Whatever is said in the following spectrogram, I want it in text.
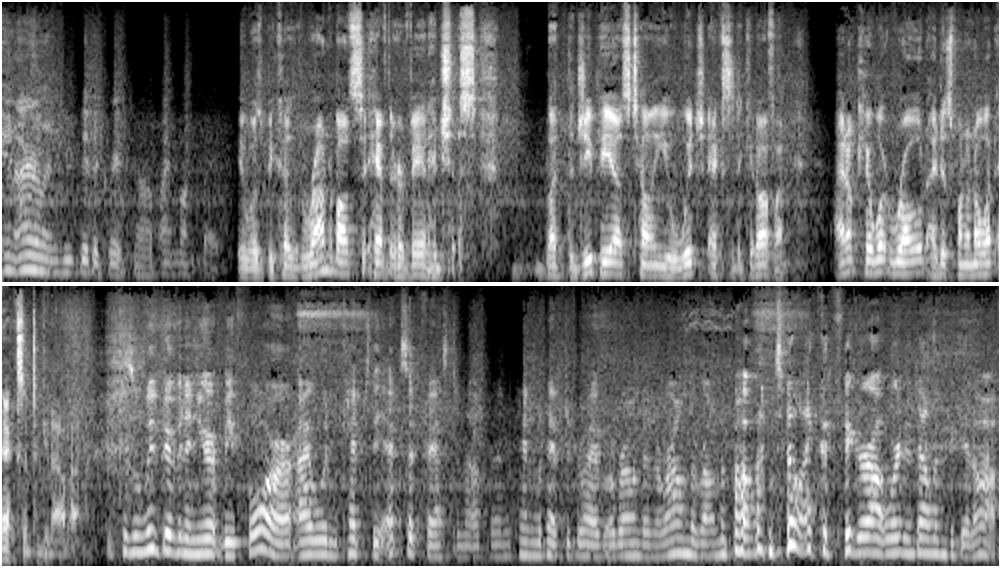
in Ireland, you did a great job, I must say. It was because roundabouts have their advantages, but the GPS telling you which exit to get off on. I don't care what road, I just want to know what exit to get out on. Because when we've driven in Europe before, I wouldn't catch the exit fast enough, and Ken would have to drive around and around the roundabout until I could figure out where to tell him to get off.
